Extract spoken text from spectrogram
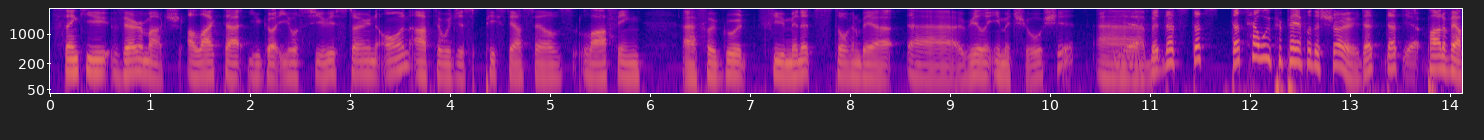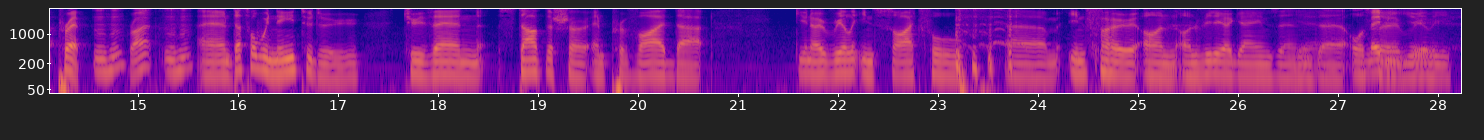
Thank you very much. I like that you got your serious tone on after we just pissed ourselves laughing uh, for a good few minutes talking about uh, really immature shit. Uh, Yeah. But that's that's that's how we prepare for the show. That that's Yep. part of our prep, Mhm. right? Mhm. And that's what we need to do to then start the show and provide that you know really insightful um, info on on video games and Yeah. uh, also really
